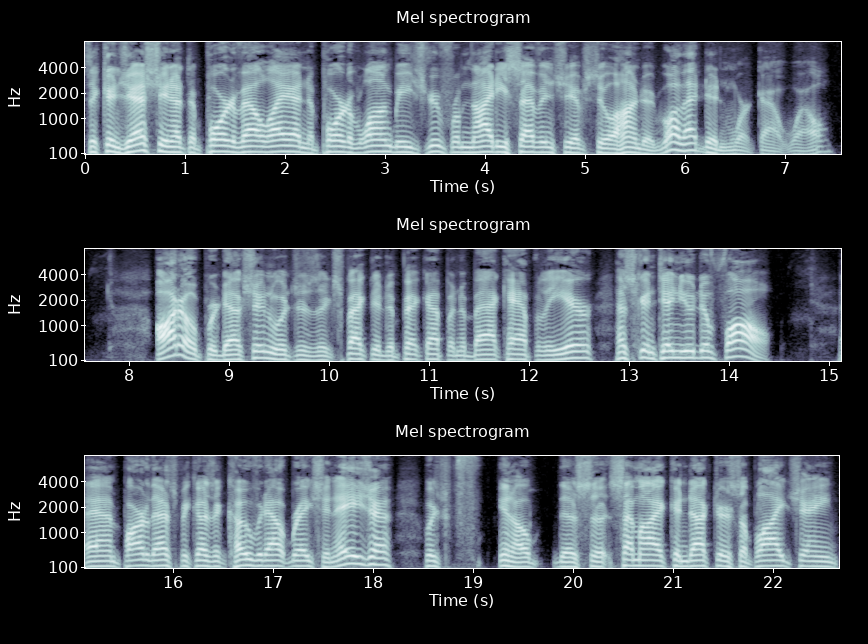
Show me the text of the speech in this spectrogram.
The congestion at the port of LA and the port of Long Beach grew from 97 ships to 100. Well, that didn't work out well. Auto production, which is expected to pick up in the back half of the year, has continued to fall. And part of that's because of COVID outbreaks in Asia, which, you know, the semiconductor supply chain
